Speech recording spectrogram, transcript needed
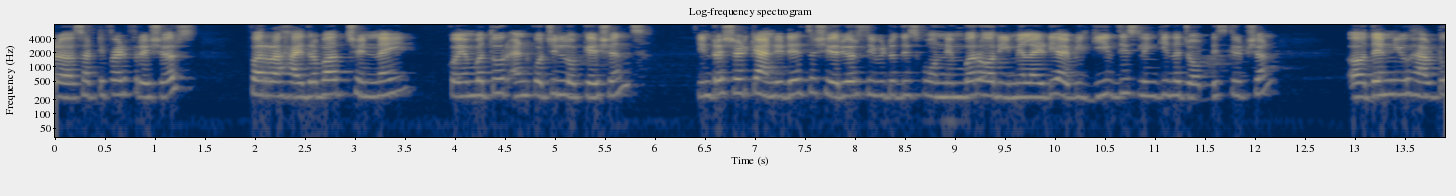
uh, certified freshers for uh, Hyderabad, Chennai, Coimbatore, and Cochin locations. Interested candidates, share your CV to this phone number or email ID. I will give this link in the job description. Uh, then you have to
